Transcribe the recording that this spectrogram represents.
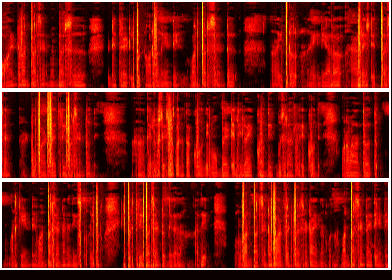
Point one percent members death rate. ఇప్పుడు నార్మల్ ఏంటి? వన్ పర్సెంట్ ఇప్పుడు ఇండియాలో average death percent two point five three percent ఉంది. తెలుగు స్టేట్స్లో కొంచెం తక్కువ ఉంది. ముంబై ఢిల్లీలో ఎక్కువ ఉంది. గుజరాత్లో ఎక్కువ ఉంది. మనం అదంతా వద్దు. మనకేంటి? వన్ పర్సెంట్ అనేది తీసుకుంది ఇప్పుడు ఇప్పుడు త్రీ పర్సెంట్ ఉంది కదా. అది one percent point five percent అయింది అనుకుందాం వన్ పర్సెంట్ అయితే ఏంటి?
